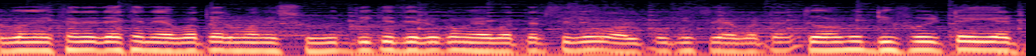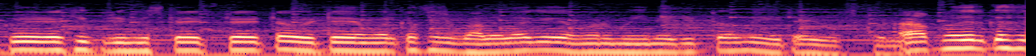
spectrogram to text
এবং এখানে দেখেন অ্যাভাটার মানে শুরুর দিকে যেরকম অ্যাভাটার ছিল, অল্প কিছু অ্যাভাটার তো আমি ডিফল্টটাই অ্যাড করে রাখি প্রিমিস ক্যারেক্টারটা ওইটাই আমার কাছে ভালো লাগে, আমার মেইন এডিটটা আমি এটাই ইউজ করি। আর আপনাদের কাছে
